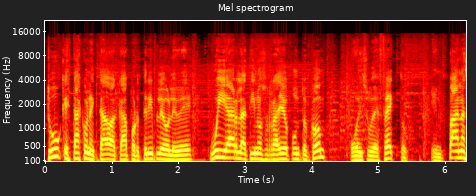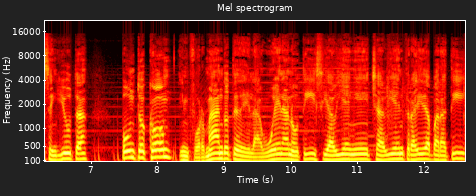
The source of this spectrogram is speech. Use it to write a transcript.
Tú que estás conectado acá por www.wearlatinosradio.com o en su defecto en panasenutah.com informándote de la buena noticia bien hecha, bien traída para ti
